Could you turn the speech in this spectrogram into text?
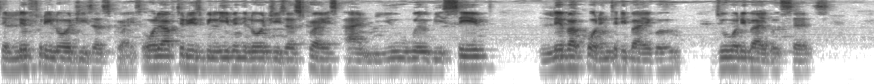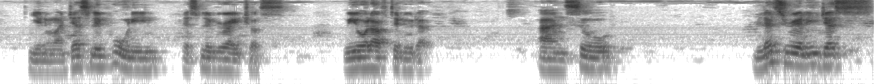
to live for the Lord Jesus Christ. All you have to do is believe in the Lord Jesus Christ, and you will be saved. Live according to the Bible. Do what the Bible says. You know, and just live holy. Just live righteous. We all have to do that. And so, let's really just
